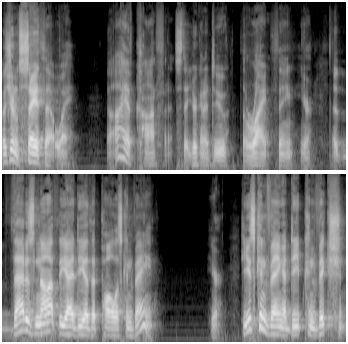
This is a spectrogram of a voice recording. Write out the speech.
But you don't say it that way. I have confidence that you're going to do the right thing here. That is not the idea that Paul is conveying. He is conveying a deep conviction.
